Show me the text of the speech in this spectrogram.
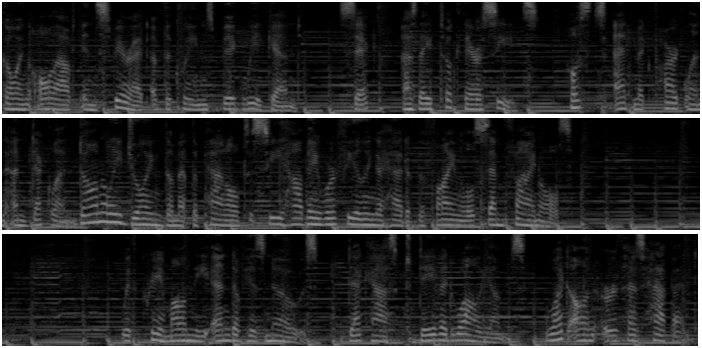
Going all out in spirit of the Queen's big weekend. Sick, as they took their seats, hosts Ant McPartlin and Declan Donnelly joined them at the panel to see how they were feeling ahead of the final semi-finals. With cream on the end of his nose, Dec asked David Walliams, what on earth has happened?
